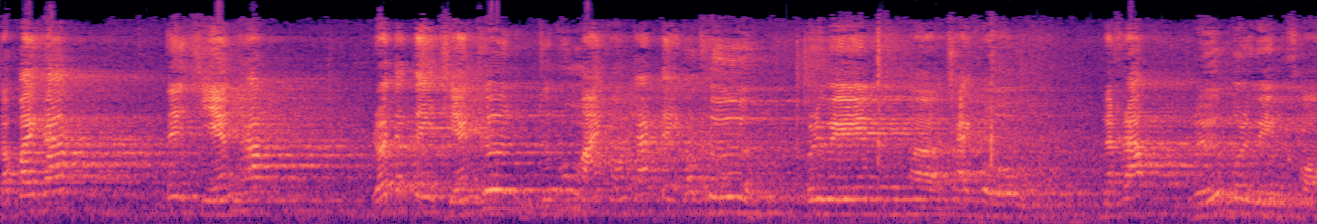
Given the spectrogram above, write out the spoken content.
ต่อไปครับเตะเฉียงครับ เราจะเตะเฉียงขึ้น จุดมุ่งหมายของการเตะก็คือบริเวณชายโครงนะครับ หรือบริเวณคอ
